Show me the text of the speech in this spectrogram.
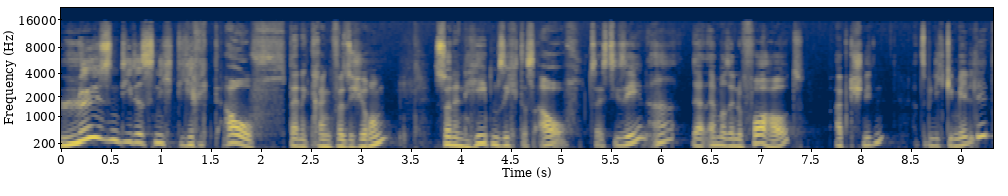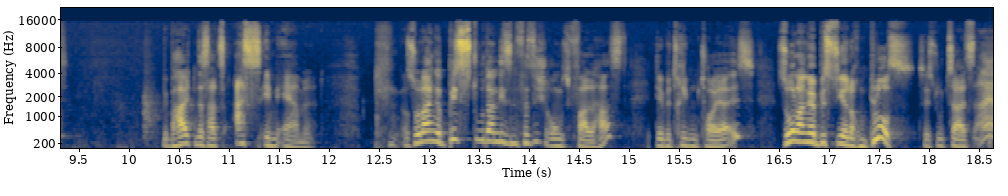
lösen die das nicht direkt auf, deine Krankenversicherung, sondern heben sich das auf. Das heißt, die sehen, ah, der hat einmal seine Vorhaut abgeschnitten, hat sie mir nicht gemeldet. Wir behalten das als Ass im Ärmel. Solange bis du dann diesen Versicherungsfall hast, der betrieben teuer ist, solange bist du ja noch ein Plus. Das heißt, du zahlst ein,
